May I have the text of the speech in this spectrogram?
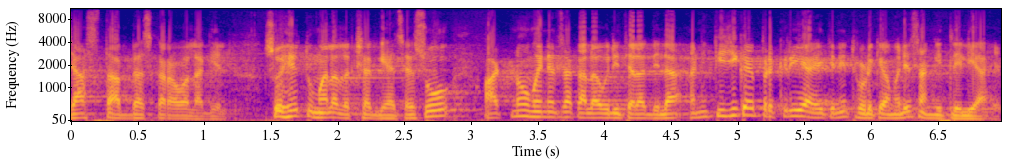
जास्त अभ्यास करावा लागेल. सो हे तुम्हाला लक्षात घ्यायचं आहे सो आठ नऊ महिन्याचा कालावधी त्याला दिला आणि ती जी काही प्रक्रिया आहे त्यांनी थोडक्यामध्ये सांगितलेली आहे.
